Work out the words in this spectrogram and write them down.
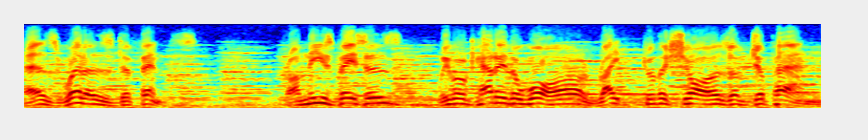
as well as defense. From these bases, we will carry the war right to the shores of Japan.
